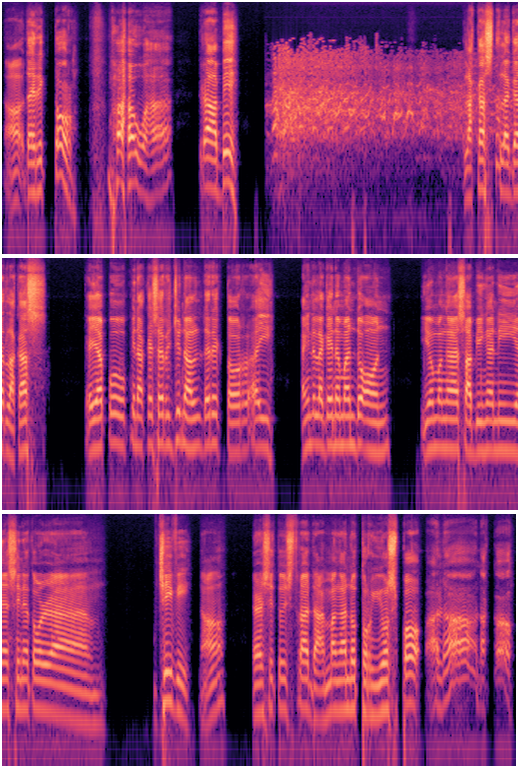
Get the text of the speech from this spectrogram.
Ah, director. Wow, ha? Grabe. Lakas talaga, lakas. Kaya po, pinakya sa regional director ay, ay nalagay naman doon yung mga sabi nga ni uh, Senator um, JV, no? Ercito Estrada, mga notorious po. Ano, nako.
